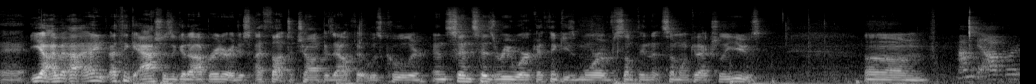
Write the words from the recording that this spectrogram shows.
uh, yeah, I, mean, I I think Ash is a good operator. I just I thought Tachanka's outfit was cooler, and since his rework, I think he's more of something that someone could actually use. Um, How many oper-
